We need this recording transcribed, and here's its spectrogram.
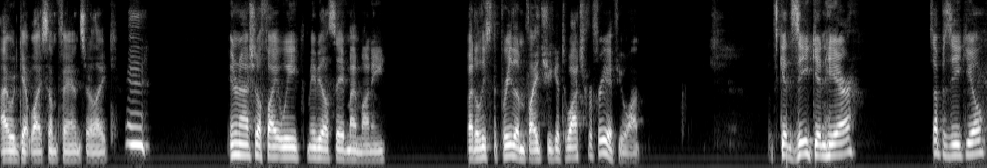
I would get why some fans are like, eh, International Fight Week, maybe I'll save my money. But at least the prelim fights you get to watch for free if you want. Let's get Zeke in here. What's up, Ezekiel?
